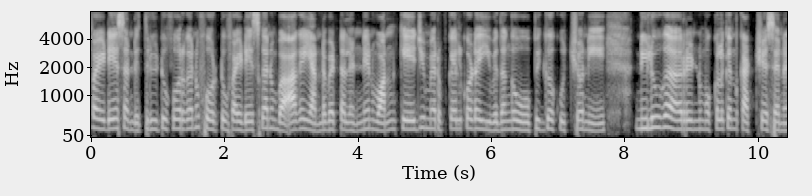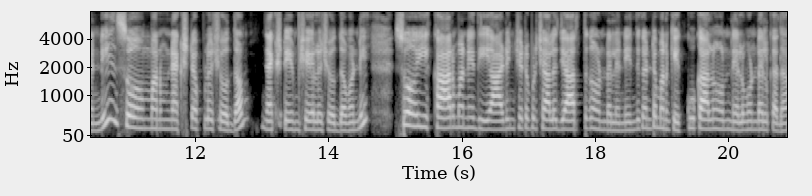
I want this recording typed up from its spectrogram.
ఫైవ్ డేస్ అండి. త్రీ టు ఫోర్ కానీ ఫోర్ టు ఫైవ్ డేస్ కానీ బాగా ఎండబెట్టాలండి. నేను వన్ కేజీ మిరపకాయలు కూడా ఈ విధంగా ఓపిక్గా కూర్చొని నిలువుగా రెండు ముక్కల కింద కట్ చేశానండి. సో మనం నెక్స్ట్ స్టెప్లో చూద్దాం. నెక్స్ట్ ఏం చేయాలో చూద్దామండి. సో ఈ కారం అనేది ఆడించేటప్పుడు చాలా జాగ్రత్తగా ఉండాలండి. ఎందుకంటే మనకి ఎక్కువ కాలం నిల్వ ఉండాలి కదా.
